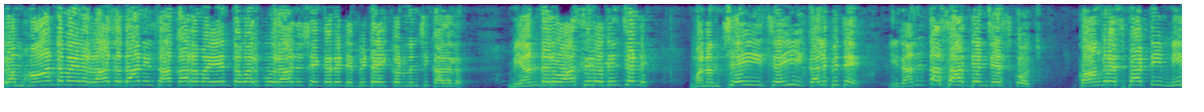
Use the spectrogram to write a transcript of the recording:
బ్రహ్మాండమైన రాజధాని సాకారం అయ్యేంత వరకు రాజశేఖర రెడ్డి బిడ్డ ఇక్కడ నుంచి కదలదు. మీ అందరూ ఆశీర్వదించండి. మనం చెయ్యి చెయ్యి కలిపితే ఇదంతా సాధ్యం చేసుకోవచ్చు. కాంగ్రెస్ పార్టీ మీ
